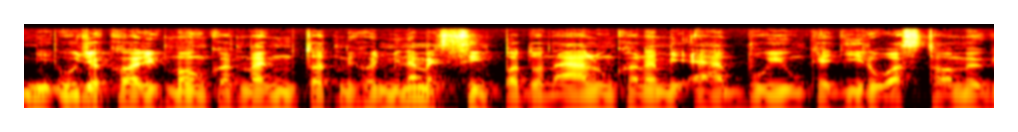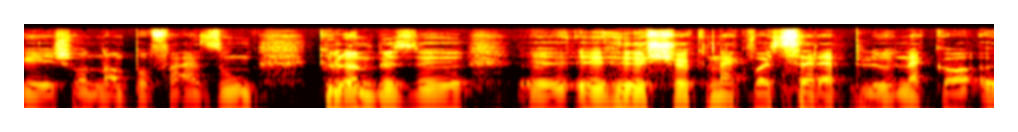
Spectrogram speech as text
mi úgy akarjuk magunkat megmutatni, hogy mi nem egy színpadon állunk, hanem mi elbújunk egy íróasztal mögé, és onnan pofázunk különböző ö, ö, hősöknek, vagy szereplőnek a ö,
